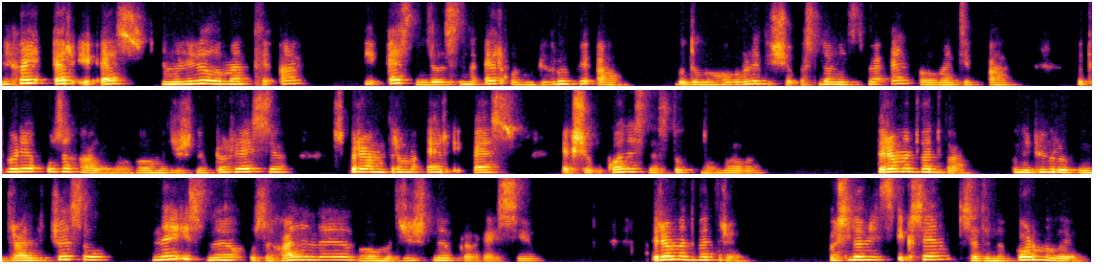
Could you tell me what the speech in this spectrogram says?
Нехай R і S – ненульові елементи А, і S наділиться на R у напівгрупі А. Будемо говорити, що послідовність Vn елементів А утворює узагальнену геометричну прогресію з параметрами R і S, якщо виконується наступна умова. Теорема 2.2. У напівгрупі нейтральних чисел не існує узагальненої геометричної прогресії. Теорема 2.3. Послідовність xn, задана формулою,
